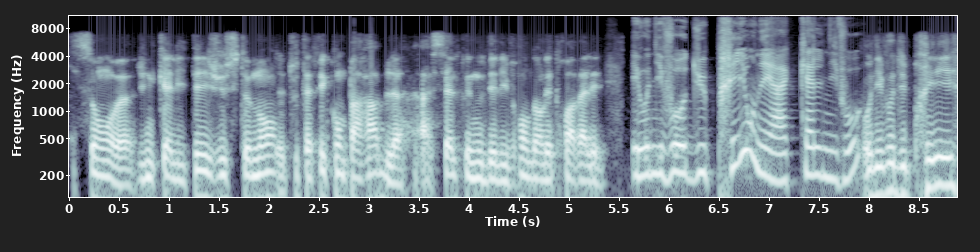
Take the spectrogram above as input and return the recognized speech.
qui sont d'une qualité justement tout à fait comparable à celle que nous délivrons dans les trois vallées. Et au niveau du prix, on est à quel niveau? Au niveau du prix,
